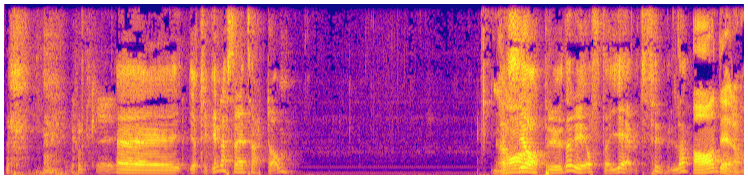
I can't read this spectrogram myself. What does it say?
Okej. Eh, jag tycker nästan det är tvärtom. Ja, Asiatbrudar är ofta jävligt fula. ja det är de.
